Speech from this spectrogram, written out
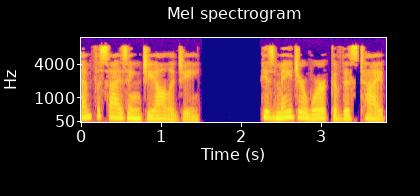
emphasizing geology. His major work of this type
